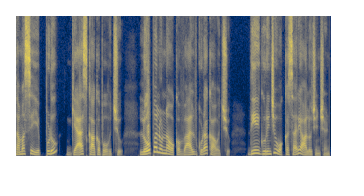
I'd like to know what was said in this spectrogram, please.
సమస్య ఎప్పుడూ గ్యాస్ కాకపోవచ్చు. లోపలున్న ఒక వాల్వ్ కూడా కావచ్చు. దీని గురించి ఒక్కసారి ఆలోచించండి.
